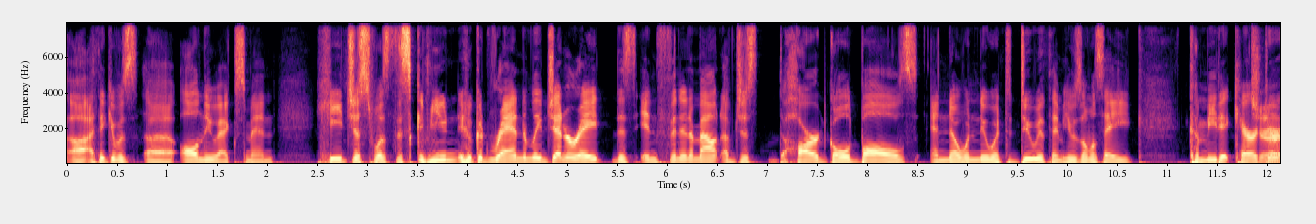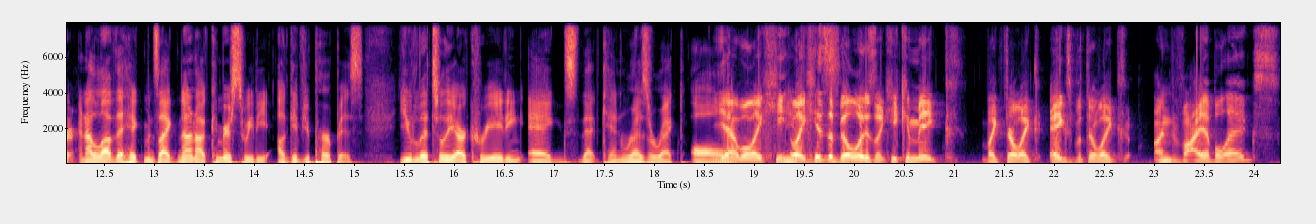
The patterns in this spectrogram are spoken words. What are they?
uh, I think it was uh, all new X Men. He just was this mutant who could randomly generate this infinite amount of just hard gold balls, and no one knew what to do with him. He was almost a comedic character. Sure. And I love that Hickman's like, no, no, come here, sweetie. I'll give you purpose. You literally are creating eggs that can resurrect all. Yeah, well, like he, like his mutants. ability is like he can make like they're like eggs, but they're like unviable eggs.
